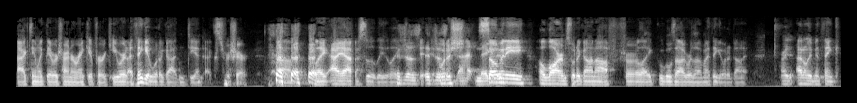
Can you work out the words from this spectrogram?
acting like they were trying to rank it for a keyword, I think it would have gotten de-indexed for sure. Um, like I absolutely like it's just, it, it would have so many alarms would have gone off for like Google's algorithm. I think it would have done it. I, I don't even think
